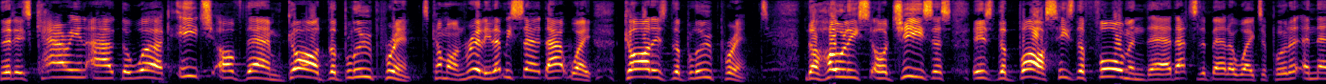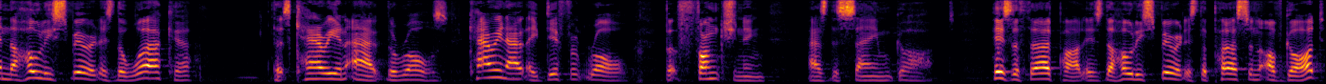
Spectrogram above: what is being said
that is carrying out the work. Each of them, God, the blueprint. Come on, really, let me say it that way. God is the blueprint. The Holy, or Jesus is the boss. He's the foreman there. That's the better way to put it. And then the Holy Spirit is the worker that's carrying out the roles, carrying out a different role, but functioning as the same God. Here's the third part is the Holy Spirit is the person of God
